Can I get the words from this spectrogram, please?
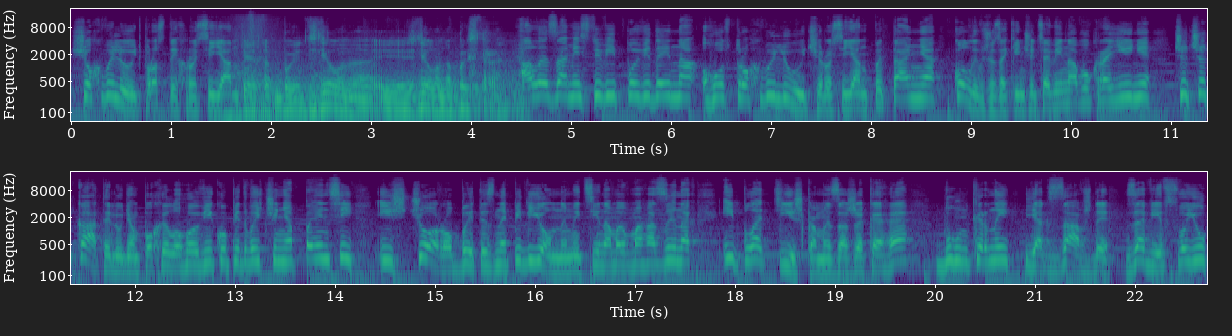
що хвилюють простих росіян. Это будет сделано и сделано быстро. Але замість відповідей на гостро хвилюючі росіян питання, коли вже закінчиться війна в Україні, чи чекати людям похилого віку підвищення пенсій, і що робити з непідйомними цінами в магазинах і платіжками за ЖКГ, бункерний, як завжди, завів свою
